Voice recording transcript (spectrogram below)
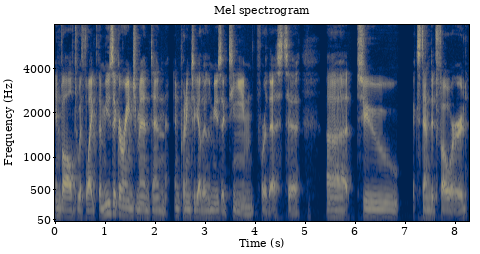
involved with like the music arrangement and, and putting together the music team for this to, uh, to extend it forward.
